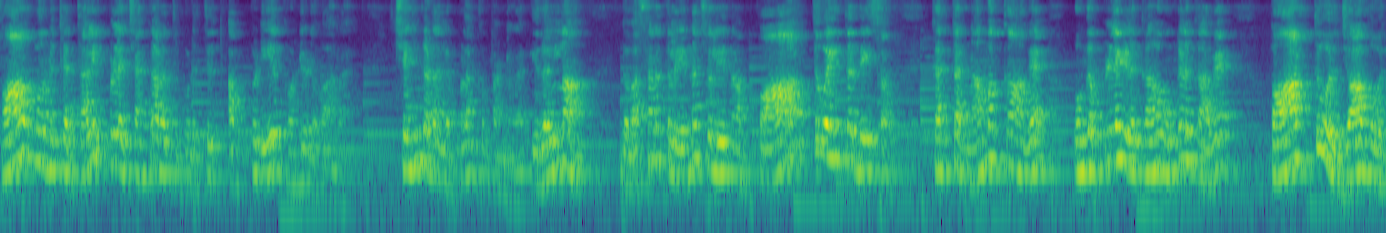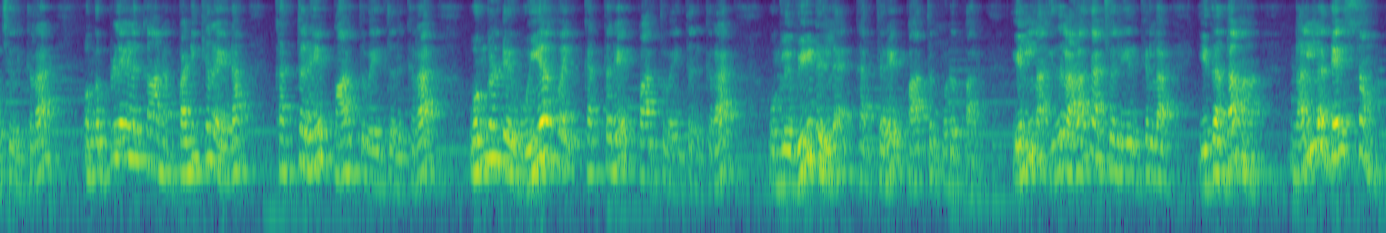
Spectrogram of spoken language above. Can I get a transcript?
பார்வோனுக்கு தலைப்பிள்ளை சங்காரத்தை கொடுத்து அப்படியே கொண்டுடுவார. செங்கடலை பிளக்க பண்ற இதெல்லாம் இந்த வசனத்துல என்ன சொல்லியிருந்தா? பார்த்து வைத்த தேசம். கத்த நமக்காக உங்க பிள்ளைகளுக்காக உங்களுக்காக பார்த்து ஒரு ஜாப் வச்சிருக்கிறார். உங்க பிள்ளைகளுக்கான படிக்கிற இடம் கத்தரே பார்த்து வைத்திருக்கிறார். உங்களுடைய உயர்வை கத்தரே பார்த்து வைத்திருக்கிறார். உங்களுக்கு வீடு இல்லை கத்தரே பார்த்து கொடுப்பார். எல்லாம் இதுல அழகா சொல்லி இருக்குல்ல இதை தான் நல்ல தேசம்.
